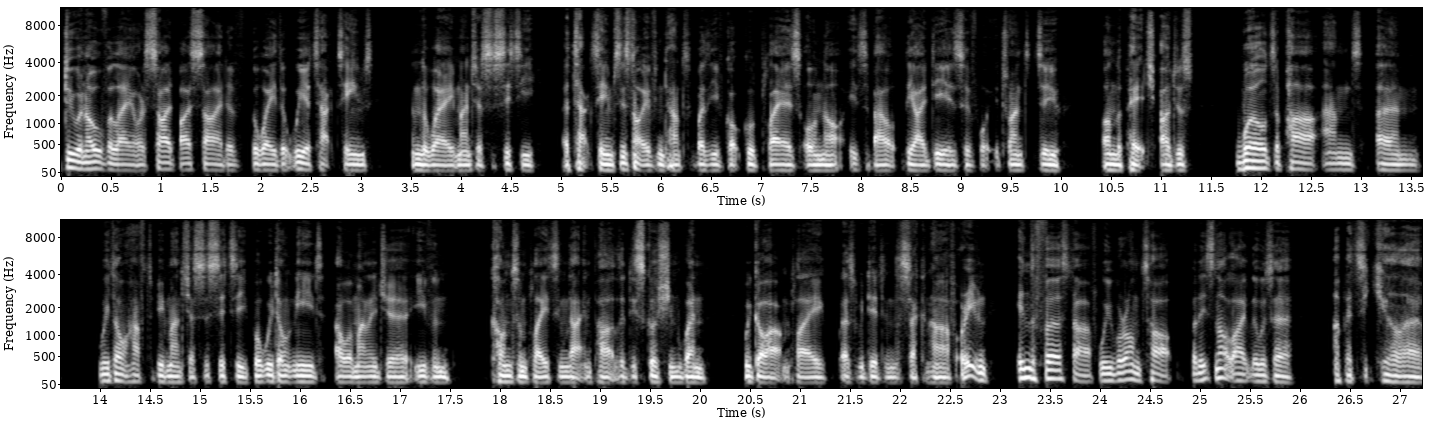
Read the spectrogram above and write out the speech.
do an overlay or a side by side of the way that we attack teams and the way Manchester City attack teams. It's not even down to whether you've got good players or not. It's about the ideas of what you're trying to do on the pitch are just worlds apart. And um, we don't have to be Manchester City, but we don't need our manager even contemplating that in part of the discussion when we go out and play as we did in the second half, or even in the first half. We were on top, but it's not like there was a a particular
